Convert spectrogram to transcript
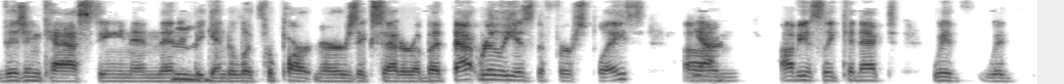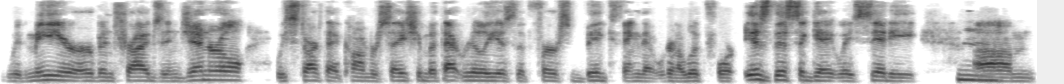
vision casting and then mm. begin to look for partners, et cetera. But that really is the first place. Um, yeah. obviously connect with with with me or urban tribes in general we start that conversation but that really is the first big thing that we're going to look for is this a gateway city mm. um,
